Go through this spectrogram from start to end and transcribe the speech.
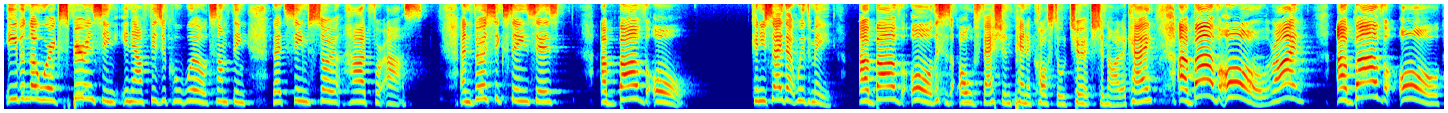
even though we're experiencing in our physical world something that seems so hard for us. And verse 16 says, above all, can you say that with me? Above all, this is old fashioned Pentecostal church tonight, okay? Above all, right? Above all,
